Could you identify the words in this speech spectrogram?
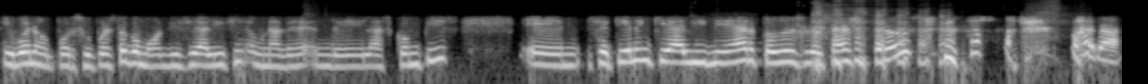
y bueno, por supuesto, como dice Alicia, una de, las compis, eh, se tienen que alinear todos los astros para,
